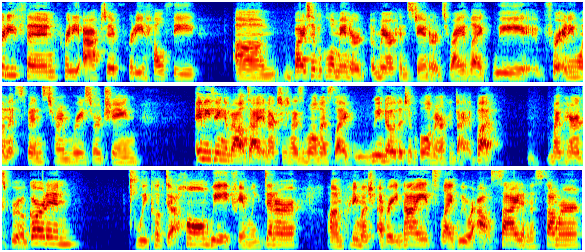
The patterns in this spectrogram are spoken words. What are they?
pretty thin, pretty active, pretty healthy um, by typical American standards, right? Like we, for anyone that spends time researching anything about diet and exercise and wellness, like we know the typical American diet. But my parents grew a garden. We cooked at home. We ate family dinner um, pretty much every night. Like we were outside in the summer.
